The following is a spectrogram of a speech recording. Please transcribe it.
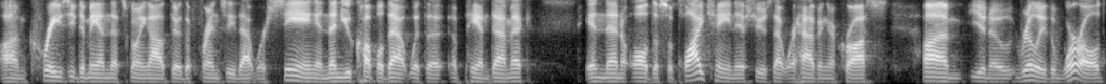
Um, crazy demand that's going out there, the frenzy that we're seeing, and then you couple that with a, a pandemic and then all the supply chain issues that we're having across um, you know really the world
